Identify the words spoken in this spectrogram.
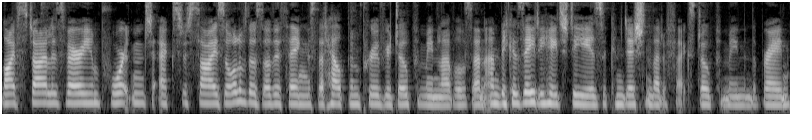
lifestyle is very important exercise all of those other things that help improve your dopamine levels and, and because adhd is a condition that affects dopamine in the brain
